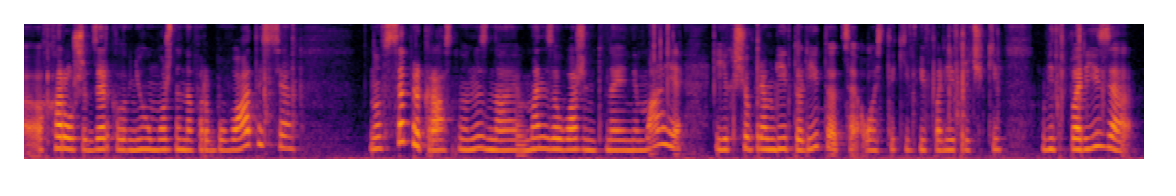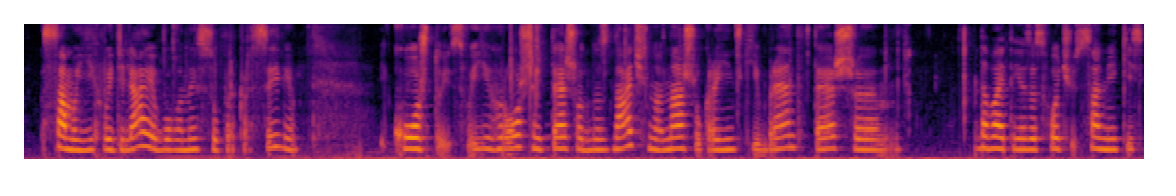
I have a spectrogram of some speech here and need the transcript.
е, хороше дзеркало, в нього можна нафарбуватися. Ну, все прекрасно, не знаю. У мене зауважень до неї немає. І якщо прям літо-літо, це ось такі дві палітрочки від Паріза. Саме їх виділяю, бо вони супер красиві. І коштують своїх грошей теж однозначно. Наш український бренд теж. е, Давайте я засвочу самі якісь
